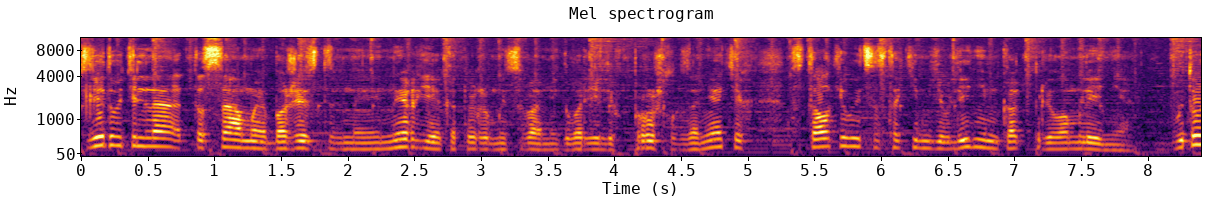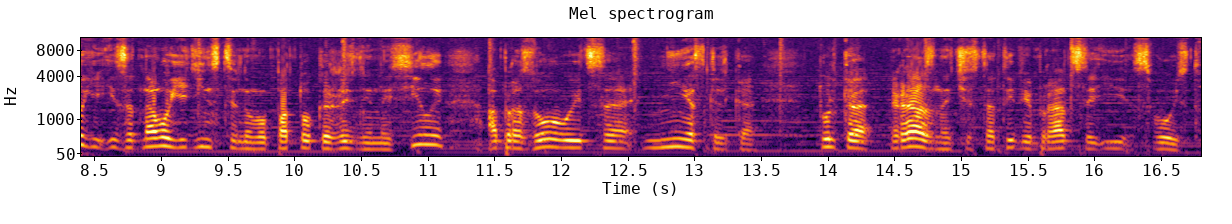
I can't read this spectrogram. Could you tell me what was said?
Следовательно, та самая божественная энергия, о которой мы с вами говорили в прошлых занятиях, сталкивается с таким явлением, как преломление. В итоге из одного единственного потока жизненной силы образовывается несколько, только разной частоты вибраций и свойств.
